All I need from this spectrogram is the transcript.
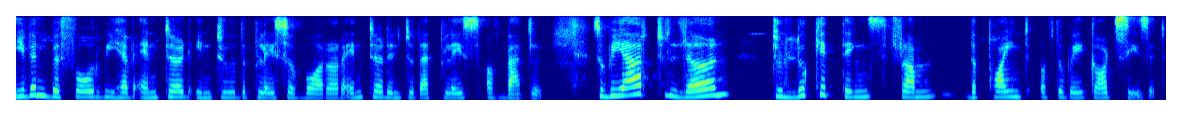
even before we have entered into the place of war or entered into that place of battle. So we are to learn to look at things from the point of the way God sees it.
